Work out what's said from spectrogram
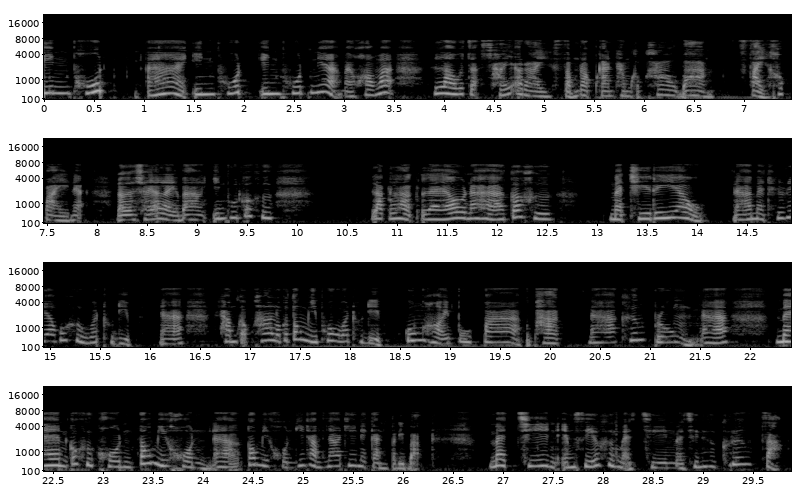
input อ่า input input เนี่ยหมายความว่าเราจะใช้อะไรสำหรับการทำกับข้าวบ้าง ใส่เข้าไปเนี่ยเราจะใช้อะไรบ้าง input ก็คือหลักๆแล้วนะคะก็คือ material นะคะ material ก็คือวัตถุดิบ นะคะทำกับข้าวเราก็ต้องมีพวกวัตถุดิบ กุ้งหอยปูปลาผักนะคะเครื่องปรุงนะคะแมนก็คือคนต้องมีคนนะคะต้องมีคนที่ทำหน้าที่ในการปฏิบัติ machine MC ก็คือ machine machine คือเครื่องจักร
